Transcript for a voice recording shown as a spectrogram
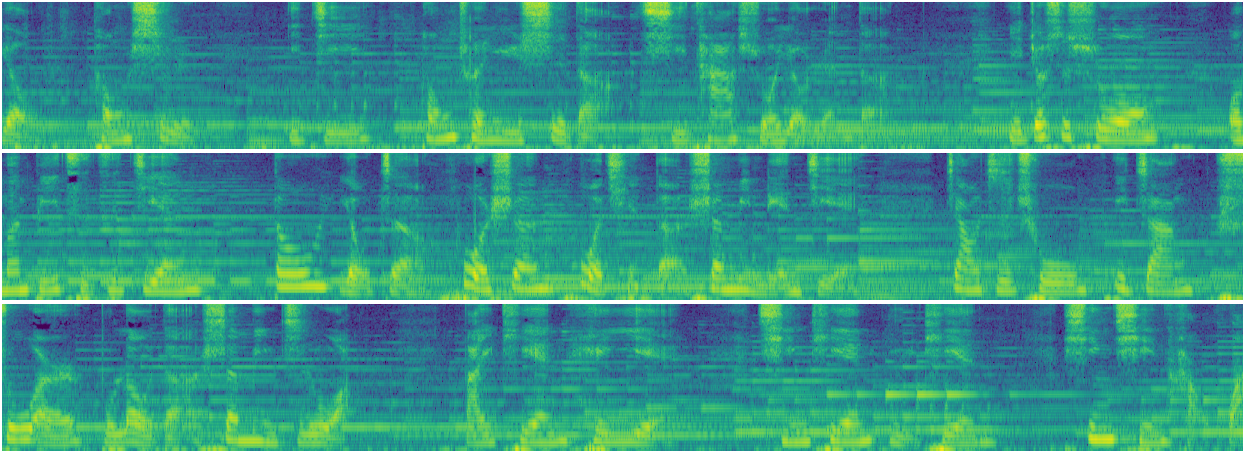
友、同事，以及同存于世的其他所有人的。也就是说，我们彼此之间都有着或深或浅的生命连结。交织出一张疏而不漏的生命之网，白天黑夜，晴天雨天，心情好坏，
